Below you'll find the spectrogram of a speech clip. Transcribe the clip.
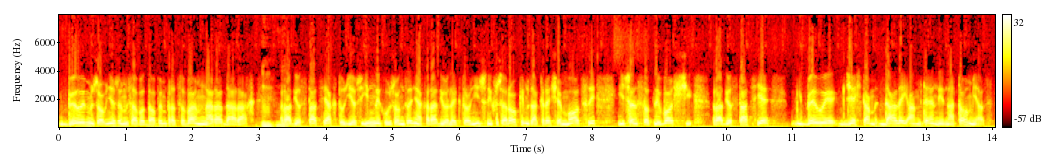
byłym żołnierzem zawodowym, pracowałem na radarach, radiostacjach, tudzież innych urządzeniach radioelektronicznych w szerokim zakresie mocy i częstotliwości. Radiostacje były gdzieś tam dalej anteny, natomiast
